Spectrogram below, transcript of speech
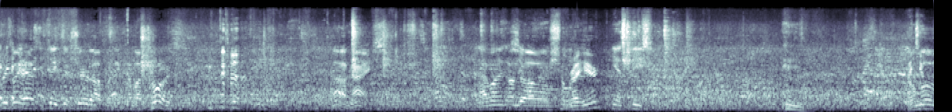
Everybody has to take their shirt off when they come up. Of course. oh, nice. And I want it on the other So, shoulder. right here? Yes, please. Don't move.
